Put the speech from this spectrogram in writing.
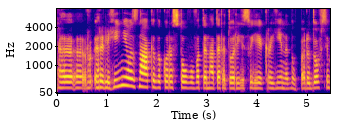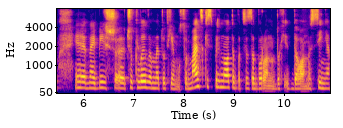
Е, е, релігійні ознаки використовувати на території своєї країни. Ну, передовсім е, найбільш чутливими тут є мусульманські спільноти, бо це заборона до до носіння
